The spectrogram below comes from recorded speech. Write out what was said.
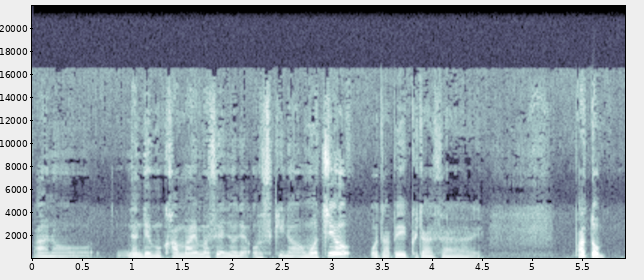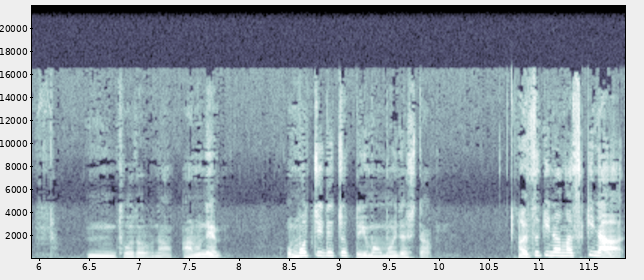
あの、何でも構いませんので、お好きなお餅をお食べください。あと、うん、そうだろうな。あのね、お餅でちょっと今思い出した。あずきなが好きな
